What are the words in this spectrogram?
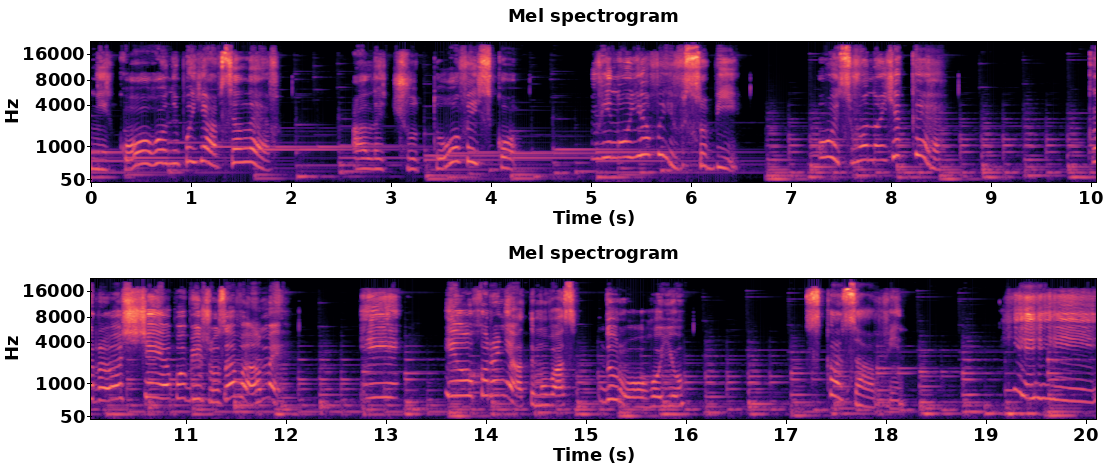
Нікого не боявся лев, але чудовисько він уявив собі. Ось воно яке. Краще я побіжу за вами і, і охоронятиму вас дорогою, сказав він. Хі-хі.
